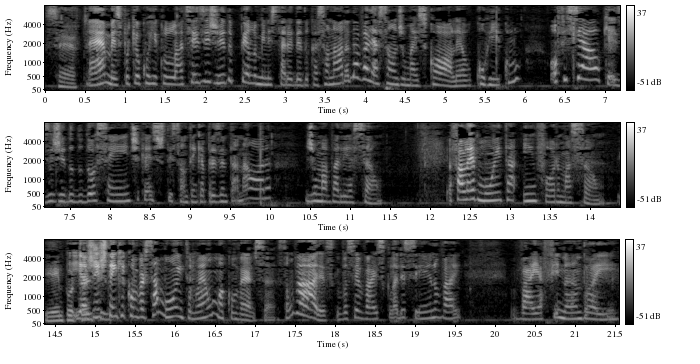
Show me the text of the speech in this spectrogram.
Certo. Né? Mesmo porque o currículo Lattes é exigido pelo Ministério da Educação na hora da avaliação de uma escola. É o currículo oficial, que é exigido do docente, que a instituição tem que apresentar na hora de uma avaliação. Eu falo, é muita informação. E é importante. E a gente tem que conversar muito, não é uma conversa. São várias, que você vai esclarecendo, vai, vai afinando aí,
